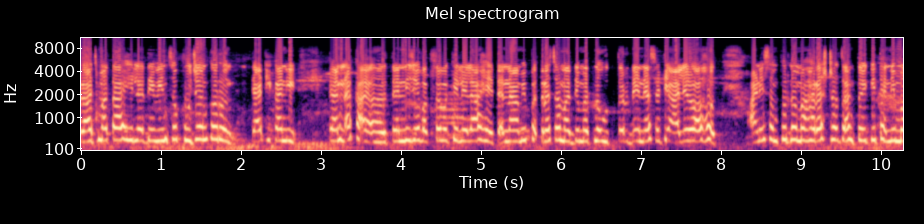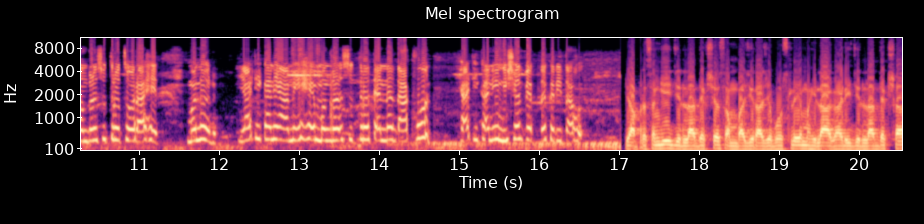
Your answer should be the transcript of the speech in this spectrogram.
राजमाता अहिल्या देवींचं पूजन करून त्या ठिकाणी त्यांना का त्यांनी जे वक्तव्य केलेलं आहे त्यांना आम्ही पत्राच्या माध्यमातून उत्तर देण्यासाठी आलेलो आहोत. आणि संपूर्ण महाराष्ट्र जाणतोय की त्यांनी मंगळसूत्र चोर आहेत. म्हणून या ठिकाणी आम्ही हे मंगळसूत्र त्यांना दाखवून ह्या ठिकाणी निषेध व्यक्त करीत आहोत. या प्रसंगी जिल्हाध्यक्ष संभाजीराजे भोसले महिला आघाडी जिल्हाध्यक्षा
